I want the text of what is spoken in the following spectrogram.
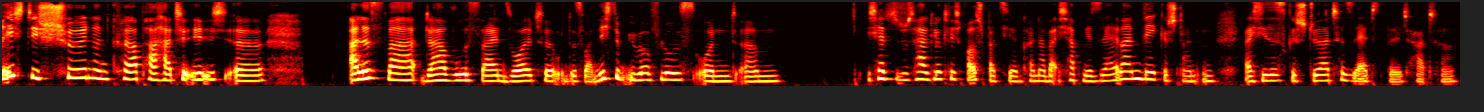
Richtig schönen Körper hatte ich. Äh, alles war da, wo es sein sollte und es war nicht im Überfluss und ähm, ich hätte total glücklich rausspazieren können, aber ich habe mir selber im Weg gestanden, weil ich dieses gestörte Selbstbild hatte.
